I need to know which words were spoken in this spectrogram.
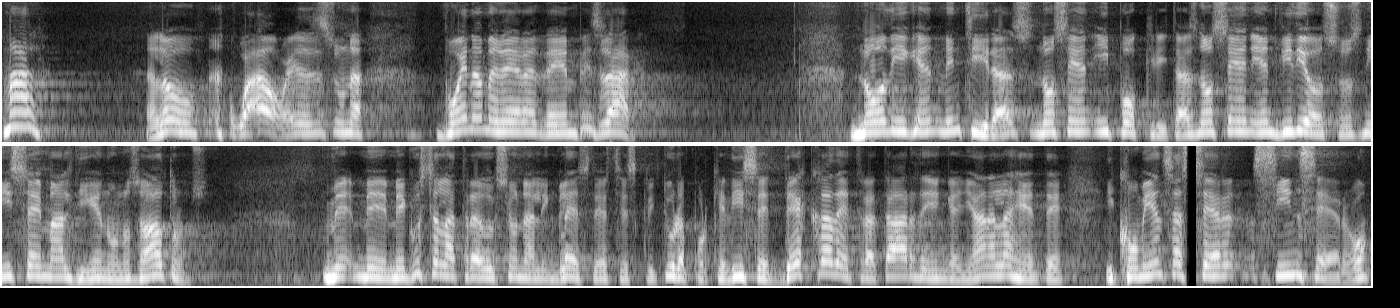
mal. Hello, wow, es una buena manera de empezar. No digan mentiras, no sean hipócritas, no sean envidiosos, ni se maldigan unos a otros. Me, gusta la traducción al inglés de esta escritura porque dice, deja de tratar de engañar a la gente y comienza a ser sincero,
